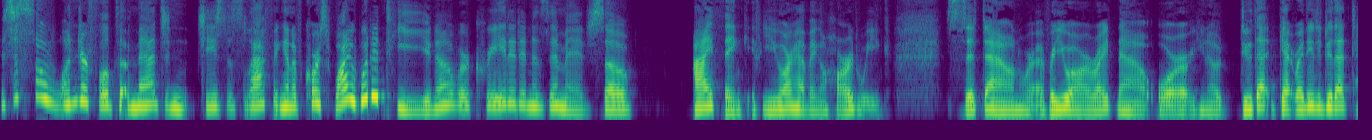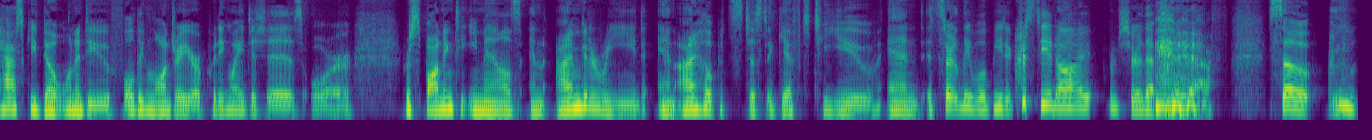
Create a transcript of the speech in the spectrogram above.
it's just so wonderful to imagine Jesus laughing. And of course, why wouldn't he? You know, we're created in his image. So I think if you are having a hard week, sit down wherever you are right now, or, you know, do that, get ready to do that task you don't want to do, folding laundry or putting away dishes or responding to emails. And I'm going to read, and I hope it's just a gift to you. And it certainly will be to Christie and I. I'm sure that we will laugh. So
